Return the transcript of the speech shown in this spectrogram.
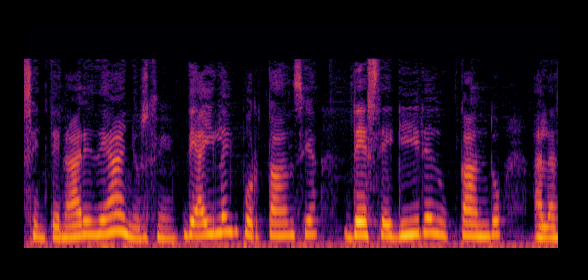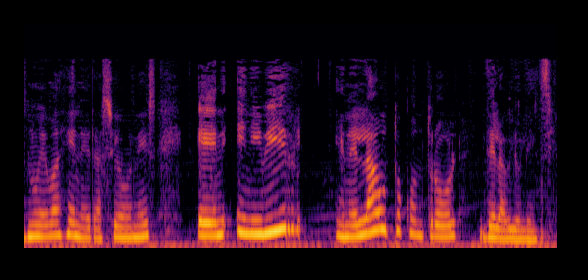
centenares de años. De ahí la importancia de seguir educando a las nuevas generaciones en inhibir en el autocontrol de la violencia.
